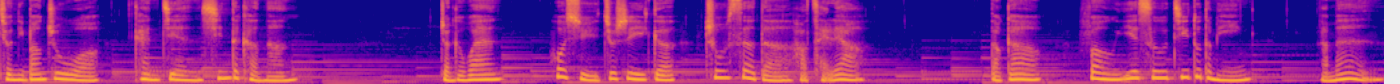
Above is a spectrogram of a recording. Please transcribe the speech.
求你帮助我看见新的可能。转个弯，或许就是一个出色的好材料。祷告，奉耶稣基督的名，阿门。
